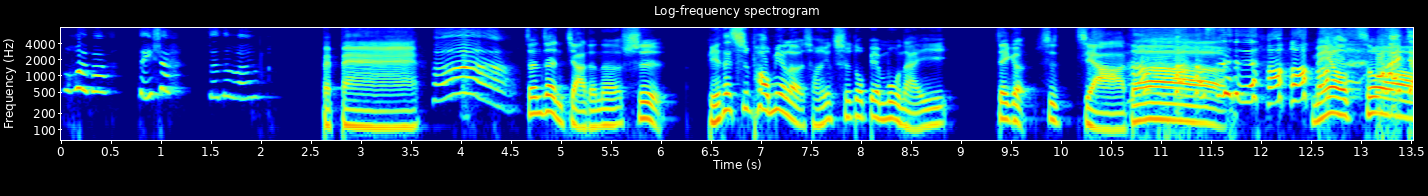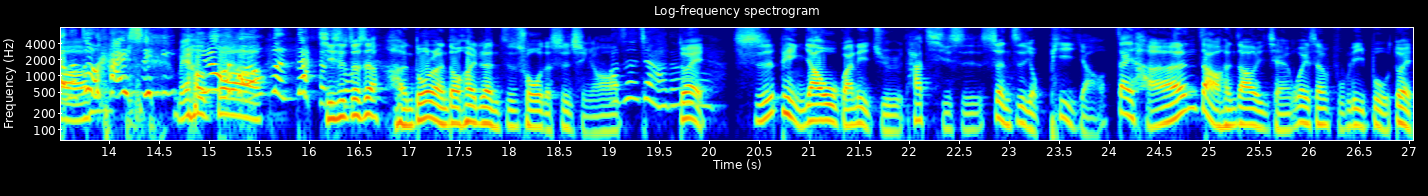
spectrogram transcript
不会吧？等一下，真的吗？拜拜。啊真正假的呢？是别再吃泡面了，小心吃多变木乃伊。这个是假的，是啊，没有错。我还讲的这么开心，没有错。其实这是很多人都会认知错误的事情哦。真的假的？对，食品药物管理局它其实甚至有辟谣，在很早很早以前，卫生福利部对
